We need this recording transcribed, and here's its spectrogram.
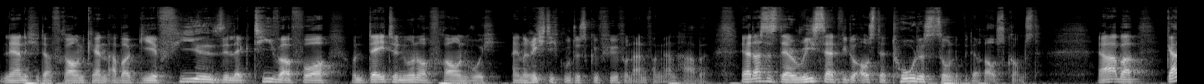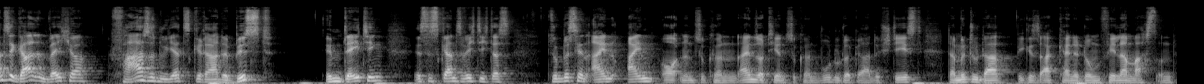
lerne ich wieder Frauen kennen, aber gehe viel selektiver vor und date nur noch Frauen, wo ich ein richtig gutes Gefühl von Anfang an habe. Ja, das ist der Reset, wie du aus der Todeszone wieder rauskommst. Ja, aber ganz egal in welcher Phase du jetzt gerade bist im Dating, ist es ganz wichtig, dass so ein bisschen ein, einordnen zu können, einsortieren zu können, wo du da gerade stehst, damit du da, wie gesagt, keine dummen Fehler machst und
